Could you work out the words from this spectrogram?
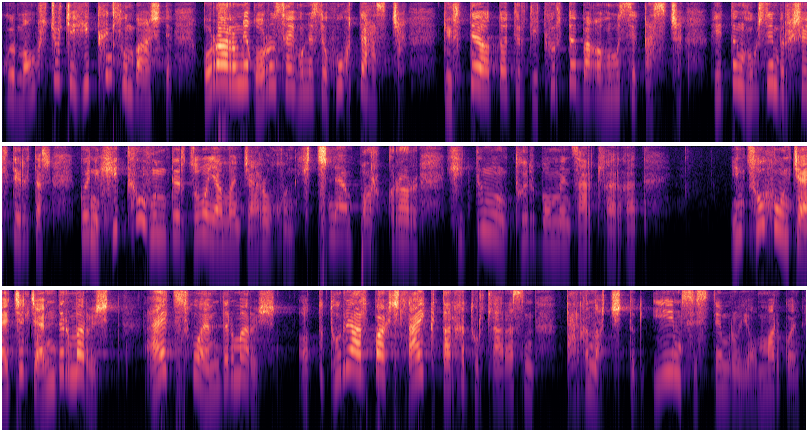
Үгүй монголчууд чи хитгэн л хүн байгаа штэ. 3.3 сая хүнээс хүүхдээ хасчих. Гэртээ одоо тэр тэтгэвртэй байгаа хүмүүсийг гасчих. Хэдэн хөгжлийн бэрхшээлтэй ирэх тааш. Үгүй нэг хитгэн хүн дээр 100 яман 60 хүн хичнээн прокурор хідэн төр бумын зардал гаргаад энэ цөөхөн хүн чи ажиллаж амьдрмаар штэ. Айдсгүй амьдрмаар штэ. Одоо төрийн албаагч лайк дарахад хүртэл араас нь дарга нь очдөг. Ийм систем рүү явмааргүй байна.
